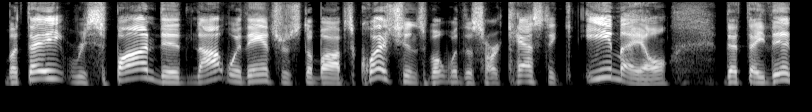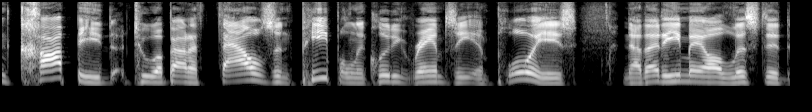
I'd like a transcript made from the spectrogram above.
but they responded not with answers to Bob's questions, but with a sarcastic email that they then copied to about a thousand people, including Ramsey employees. Now, that email listed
